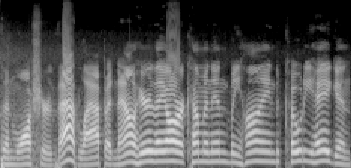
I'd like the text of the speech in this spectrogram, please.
than Washer that lap, and now here they are coming in behind Cody Hagan.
